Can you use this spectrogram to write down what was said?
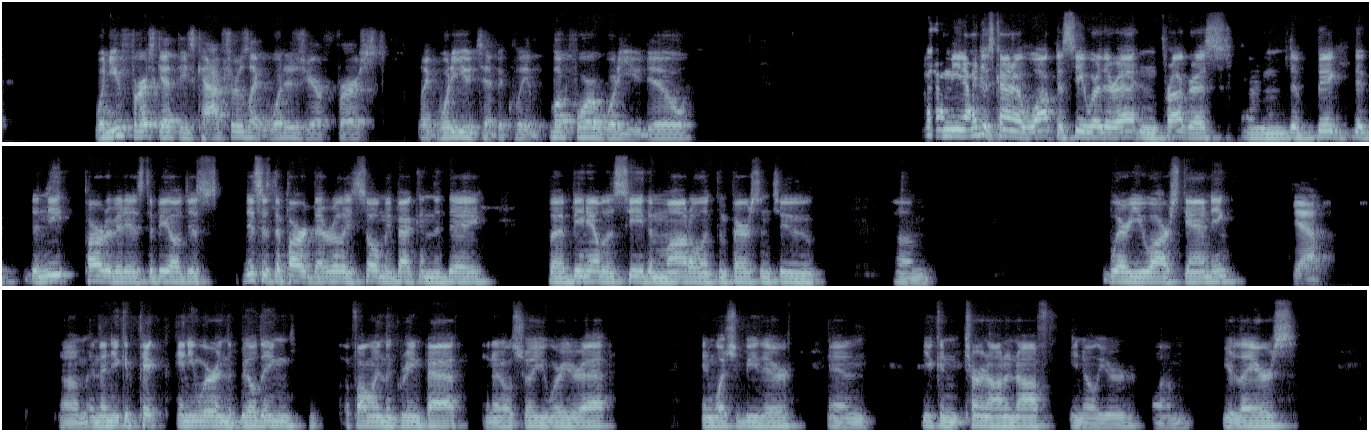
when you first get these captures, like what is your first, like what do you typically look for? What do you do? I mean, I just kind of walk to see where they're at in progress. Um, the big, the, the neat part of it is to be able to just, this is the part that really sold me back in the day. But being able to see the model in comparison to um, where you are standing. Yeah, Um, and then you can pick anywhere in the building, following the green path, and it'll show you where you're at and what should be there. And you can turn on and off, you know, your, um, your layers.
